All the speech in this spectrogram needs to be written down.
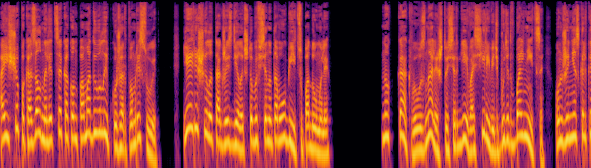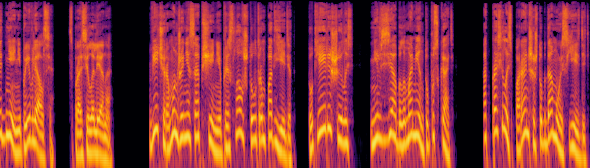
А еще показал на лице, как он помадой улыбку жертвам рисует. Я и решила так же сделать, чтобы все на того убийцу подумали. «Но как вы узнали, что Сергей Васильевич будет в больнице? Он же несколько дней не появлялся», — спросила Лена. Вечером он жене сообщение прислал, что утром подъедет. Тут я и решилась. Нельзя было момент упускать. Отпросилась пораньше, чтобы домой съездить.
